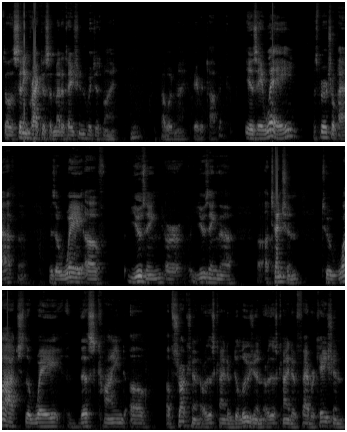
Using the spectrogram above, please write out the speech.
So the sitting practice of meditation, which is my probably my favorite topic, is a way, a spiritual path, uh, is a way of using or using the uh, attention to watch the way this kind of obstruction or this kind of delusion or this kind of fabrication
